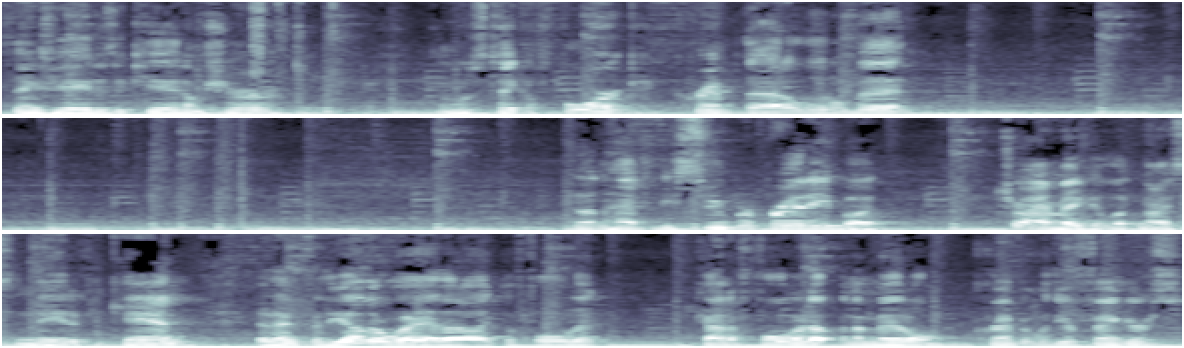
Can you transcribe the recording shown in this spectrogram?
things you ate as a kid, I'm sure. And we'll just take a fork, crimp that a little bit. Doesn't have to be super pretty, but try and make it look nice and neat if you can. And then for the other way that I like to fold it, kind of fold it up in the middle, crimp it with your fingers,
